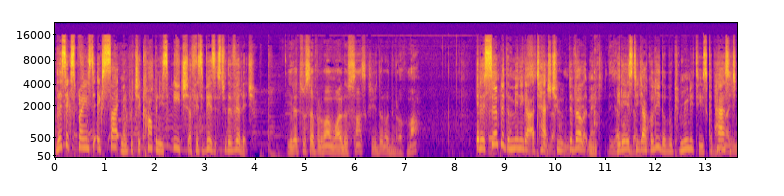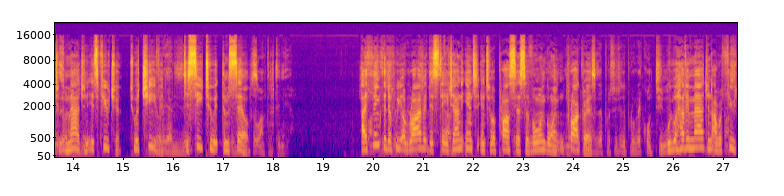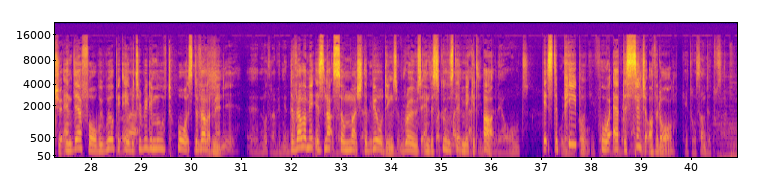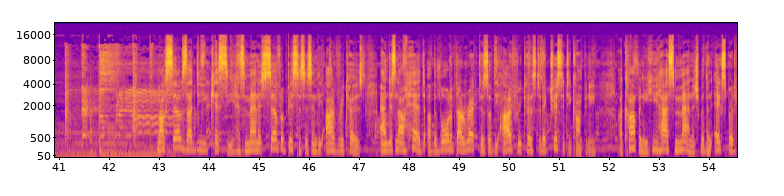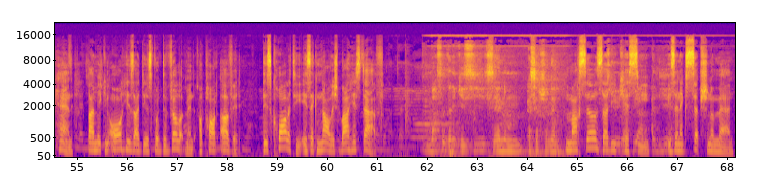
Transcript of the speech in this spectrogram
This explains the excitement which accompanies each of his visits to the village. Il est tout simplement moi le sens que je. It is simply the meaning I attach to development. It is the Yacolidabouo community's capacity to imagine its future, to achieve it, to see to it themselves. I think that if we arrive at this stage and enter into a process of ongoing progress, we will have imagined our future and therefore we will be able to really move towards development. Development is not so much the buildings, roads, and the schools that make it up. It's the people who are at the center of it all. Marcel Zadi Kessy has managed several businesses in the Ivory Coast and is now head of the board of directors of the Ivory Coast Electricity Company, a company he has managed with an expert hand by making all his ideas for development a part of it. This quality is acknowledged by his staff. Marcel Zadi Kessy, c'est un homme exceptionnel. Marcel Zadi Kessy is an exceptional man.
